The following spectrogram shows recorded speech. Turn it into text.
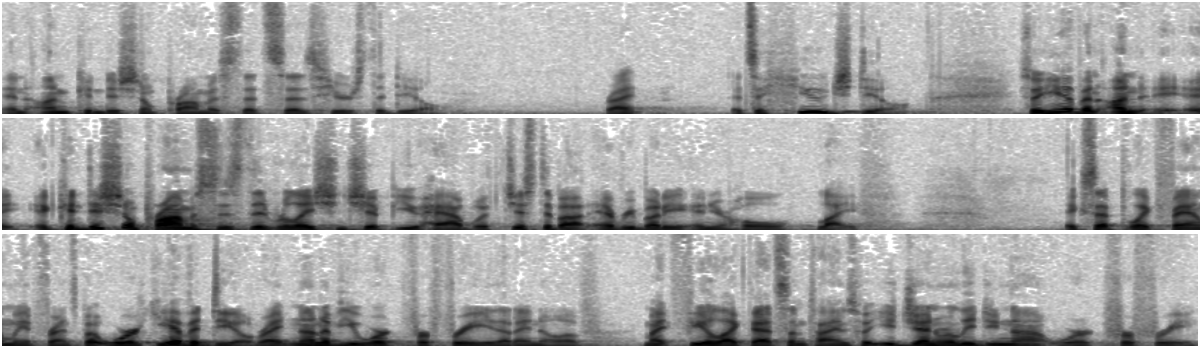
an unconditional promise that says, Here's the deal. Right? It's a huge deal. So you have an un, a, a conditional promise is the relationship you have with just about everybody in your whole life except like family and friends. But work, you have a deal, right? None of you work for free that I know of. Might feel like that sometimes, but you generally do not work for free.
